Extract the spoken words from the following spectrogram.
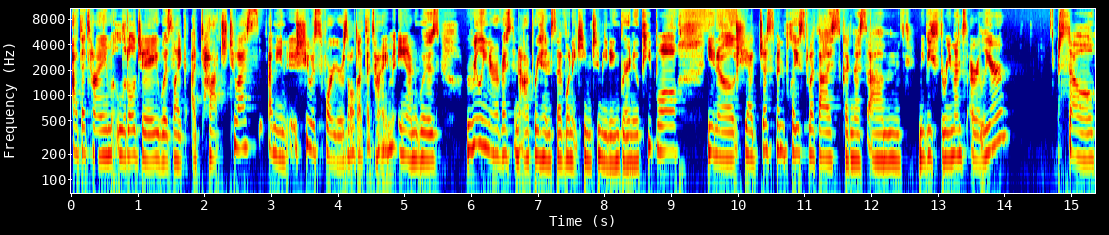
at the time, little Jay was like attached to us. I mean, she was four years old at the time and was really nervous and apprehensive when it came to meeting brand new people. You know, she had just been placed with us, goodness, um, maybe three months earlier. So,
